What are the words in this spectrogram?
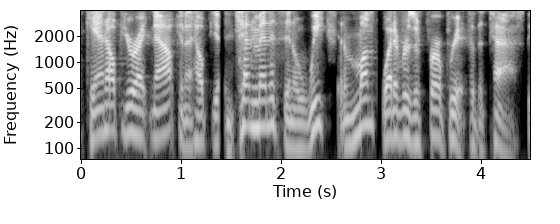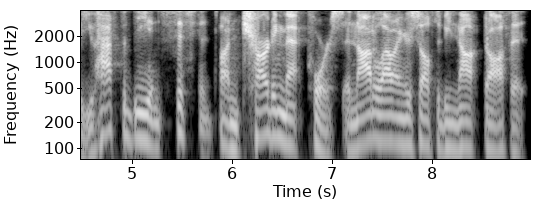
I can't help you right now. Can I help you in 10 minutes, in a week, in a month, whatever's appropriate for the task? But you have to be insistent on charting that course and not allowing yourself to be knocked off it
